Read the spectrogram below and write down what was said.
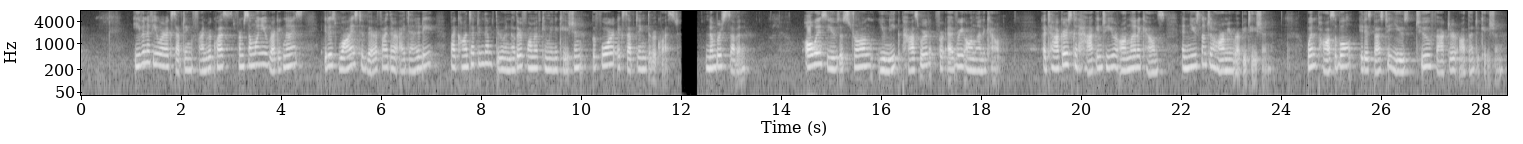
Even if you are accepting friend requests from someone you recognize, it is wise to verify their identity by contacting them through another form of communication before accepting the request. Number seven, always use a strong, unique password for every online account. Attackers could hack into your online accounts and use them to harm your reputation. When possible, it is best to use two-factor authentication.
